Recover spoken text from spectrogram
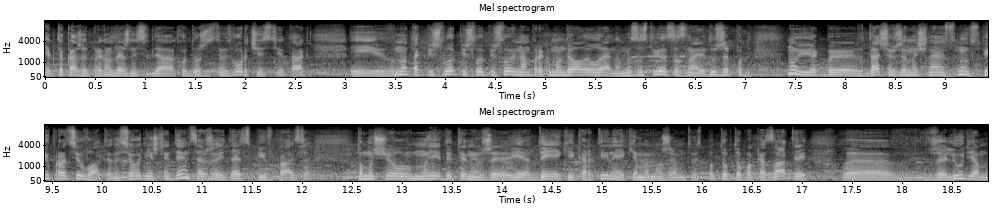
Як то кажуть, приналежності для художньої творчості, так і воно так пішло, пішло, пішло, і нам порекомендували Олену. Ми зустрілися з нею дуже ну якби далі вже починаємо ну, співпрацювати. На сьогоднішній день це вже йде співпраця, тому що в моєї дитини вже є деякі картини, які ми можемо тобто, показати е, вже людям,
